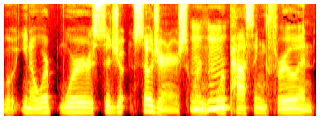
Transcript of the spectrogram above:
You know, we're we're sojourners. We're mm-hmm. we're passing through, and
